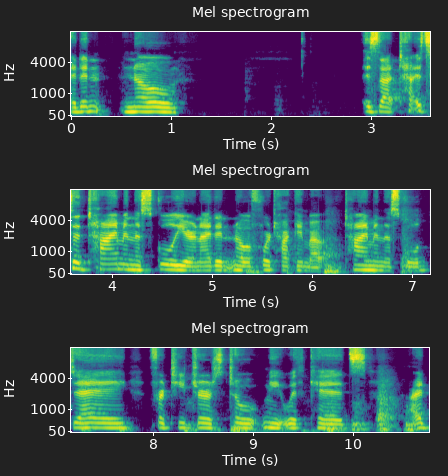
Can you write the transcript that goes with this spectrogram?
I didn't know. Is that t- it said time in the school year, and I didn't know if we're talking about time in the school day for teachers to meet with kids. I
